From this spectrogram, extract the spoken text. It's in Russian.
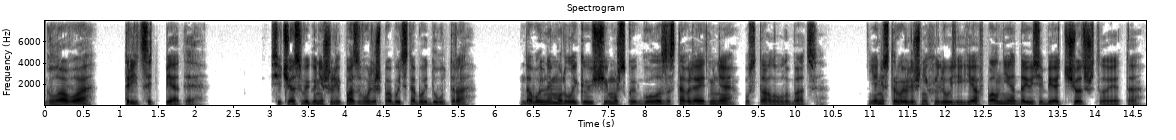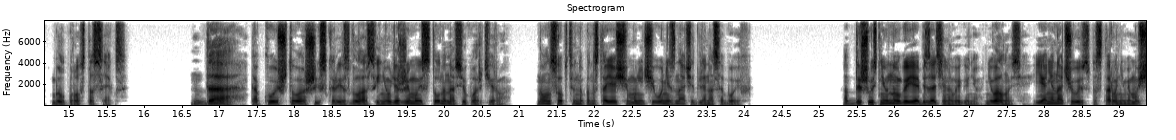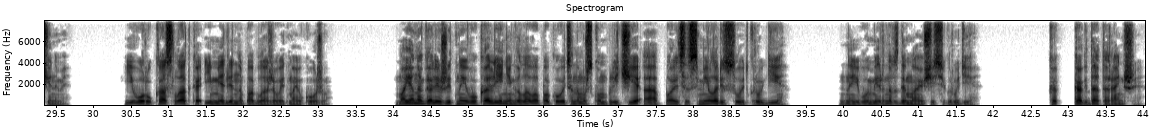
Глава 35. Сейчас выгонишь или позволишь побыть с тобой до утра? Довольный мурлыкающий мужской голос заставляет меня устало улыбаться. Я не строю лишних иллюзий, я вполне отдаю себе отчет, что это был просто секс. Да, такой, что аж искры из глаз и неудержимые стоны на всю квартиру. Но он, собственно, по-настоящему ничего не значит для нас обоих. Отдышусь немного и обязательно выгоню, не волнуйся. Я не ночую с посторонними мужчинами. Его рука сладко и медленно поглаживает мою кожу. Моя нога лежит на его колене, голова покоится на мужском плече, а пальцы смело рисуют круги на его мирно вздымающейся груди. Как когда-то раньше.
